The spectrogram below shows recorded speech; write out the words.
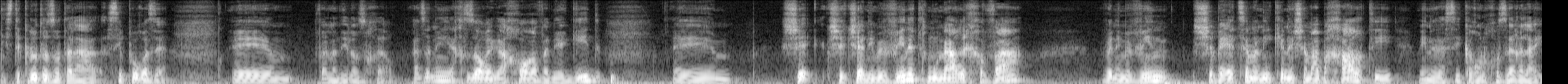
ההסתכלות הזאת על הסיפור הזה. אמ, אבל אני לא זוכר. אז אני אחזור רגע אחורה ואני אגיד אמ, שכשאני מבין את תמונה רחבה, ואני מבין שבעצם אני כנשמה בחרתי, והנה זה הזיכרון חוזר אליי,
